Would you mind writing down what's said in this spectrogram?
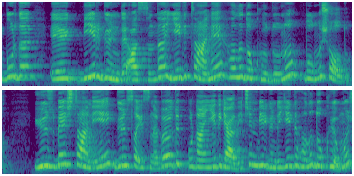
burada bir günde aslında 7 tane halı dokuduğunu bulmuş olduk. 105 taneyi gün sayısına böldük buradan 7 geldiği için bir günde 7 halı dokuyormuş.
